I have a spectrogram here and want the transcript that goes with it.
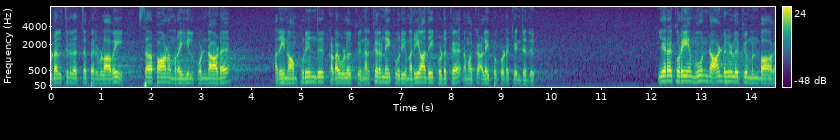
உடல் திரு இரத்த பெருவிழாவை சிறப்பான முறையில் கொண்டாட அதை நாம் புரிந்து கடவுளுக்கு நற்கருணைக்கு உரிய மரியாதை கொடுக்க நமக்கு அழைப்பு கொடுக்கின்றது. ஏறக்குறைய மூன்று ஆண்டுகளுக்கு முன்பாக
